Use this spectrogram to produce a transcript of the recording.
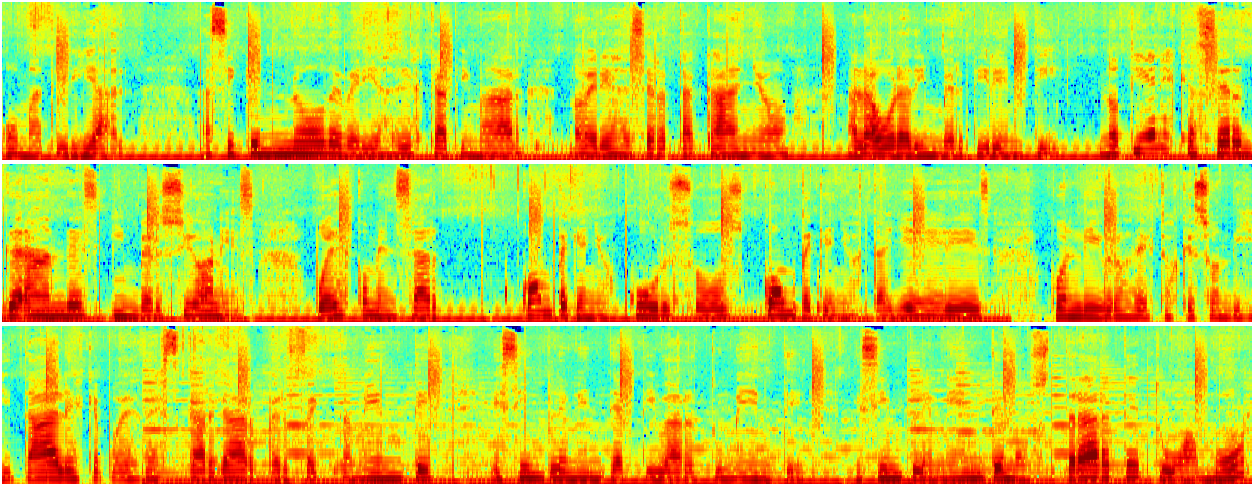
o material. Así que no deberías de escatimar, no deberías de ser tacaño a la hora de invertir en ti. No tienes que hacer grandes inversiones. Puedes comenzar con pequeños cursos, con pequeños talleres, con libros de estos que son digitales, que puedes descargar perfectamente. Es simplemente activar tu mente, es simplemente mostrarte tu amor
